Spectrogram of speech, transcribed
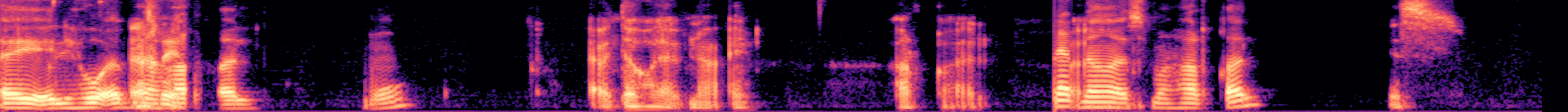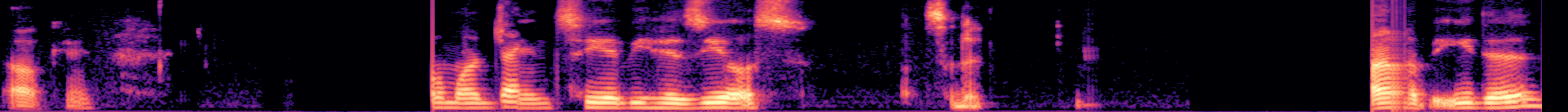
أي اللي هو ابن هرقل. مو؟ عنده هو ابناء اي هرقل. ابناء اسمه هرقل. yes. أوكي. Roman giants هي بيها زيوس. صدق. بإيده.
